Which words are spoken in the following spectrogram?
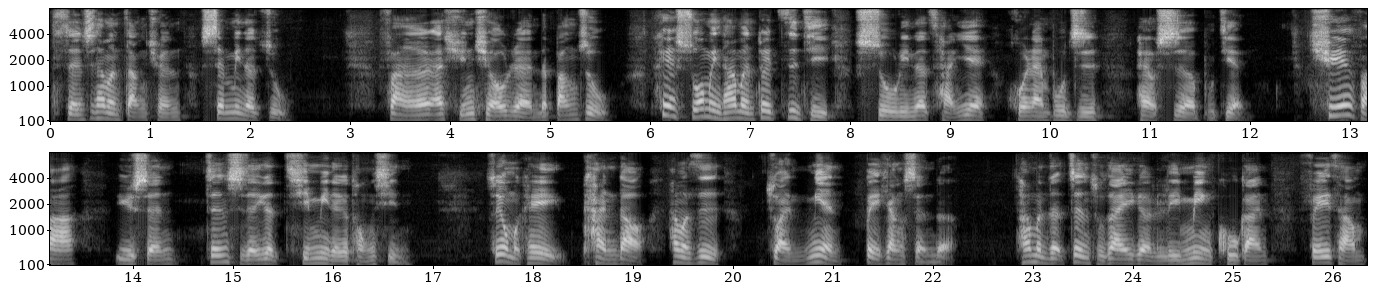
神是他们掌权生命的主，反而来寻求人的帮助，可以说明他们对自己属灵的产业浑然不知，还有视而不见。缺乏与神真实的一个亲密的一个同行，所以我们可以看到他们是转面背向神的，他们的正处在一个灵命枯干、非常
